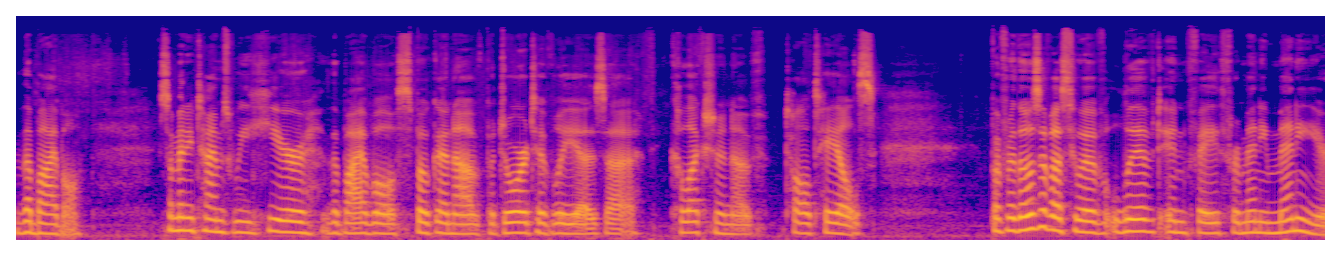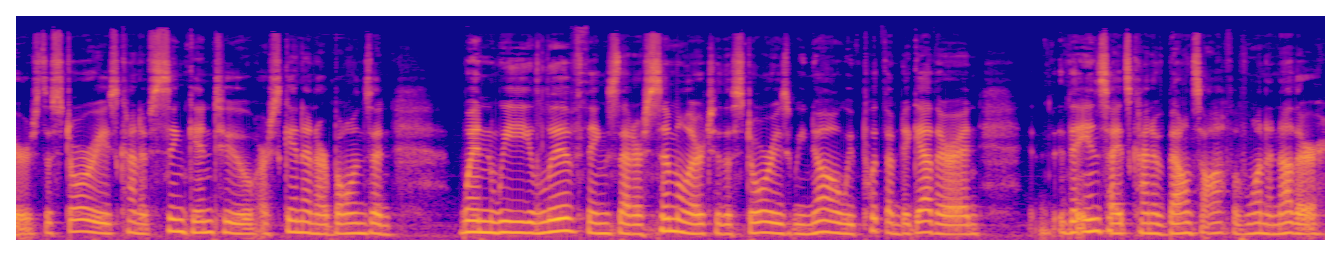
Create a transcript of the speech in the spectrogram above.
the Bible. So many times we hear the Bible spoken of pejoratively as a collection of tall tales. But for those of us who have lived in faith for many, many years, the stories kind of sink into our skin and our bones. And when we live things that are similar to the stories we know, we put them together and the insights kind of bounce off of one another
